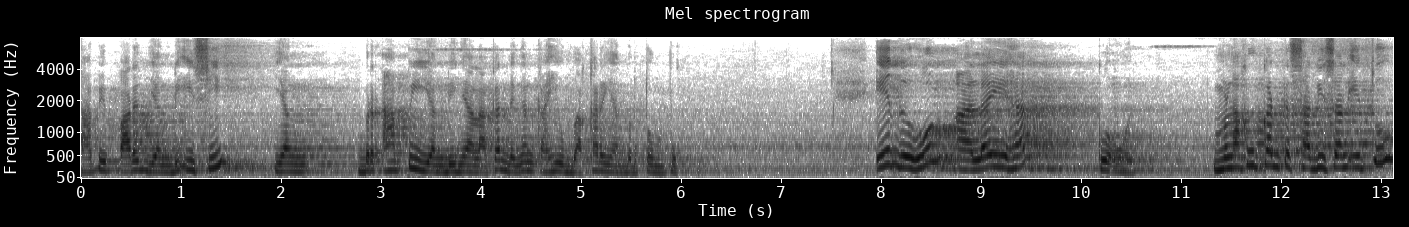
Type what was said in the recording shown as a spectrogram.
tapi parit yang diisi yang berapi yang dinyalakan dengan kayu bakar yang bertumpuk. Idhum alaiha qu'ud melakukan kesadisan itu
